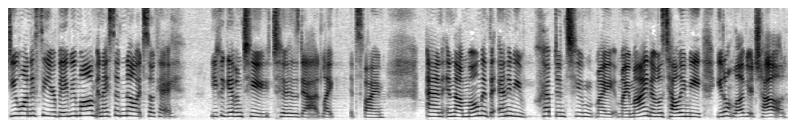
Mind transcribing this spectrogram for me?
Do you want to see your baby mom? And I said, No, it's okay. You could give him to, to his dad. Like, it's fine. And in that moment, the enemy crept into my, my mind and was telling me, You don't love your child.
